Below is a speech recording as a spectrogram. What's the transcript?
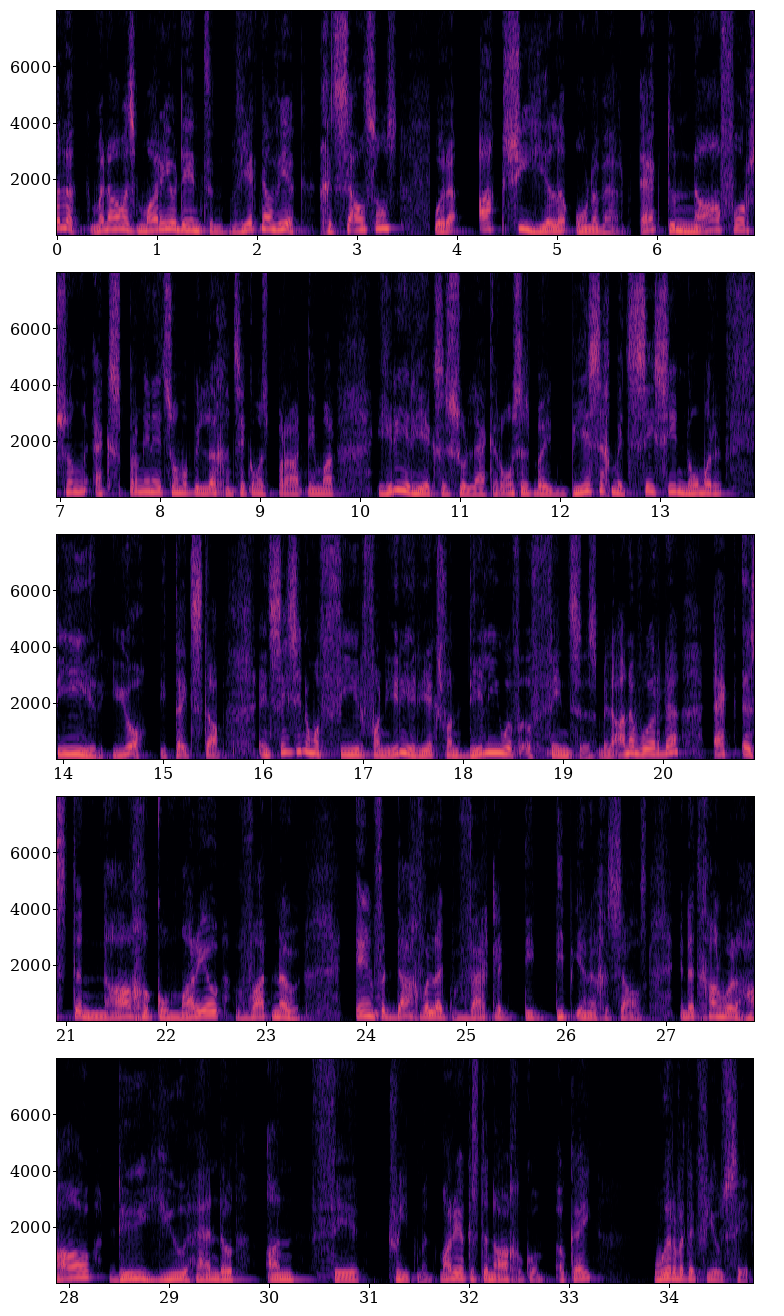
Wonderlik. My naam is Mario Denton. Week na week gesels ons oor 'n aktuële onderwerp. Ek doen navorsing, ek spring net som op die lig en sê kom ons praat nie, maar hierdie reeks is so lekker. Ons is by besig met sessie nommer 4. Jo, die tyd stap. En sessie nommer 4 van hierdie reeks van dealing with offenses. Met ander woorde, ek is te nagekom. Mario, wat nou? En vandag wil ek werklik die diep ene gesels en dit gaan oor how do you handle unfair treatment. Mario ek is te nagekom, okay? Hoor wat ek vir jou sê.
